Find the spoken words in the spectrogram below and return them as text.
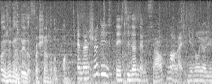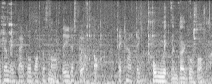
So you can taste the freshness of the prawn. And I'm sure this they season themselves, not like you know your usual mentaiko bottle sauce that you just put on top, that kind of thing. Homemade mentaiko sauce. Ah.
